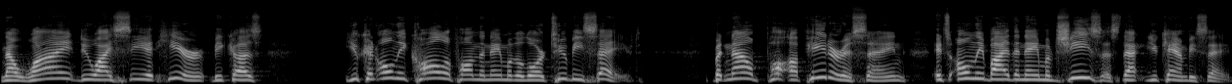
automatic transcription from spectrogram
Now, why do I see it here? Because you can only call upon the name of the Lord to be saved. But now Paul, uh, Peter is saying it's only by the name of Jesus that you can be saved.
